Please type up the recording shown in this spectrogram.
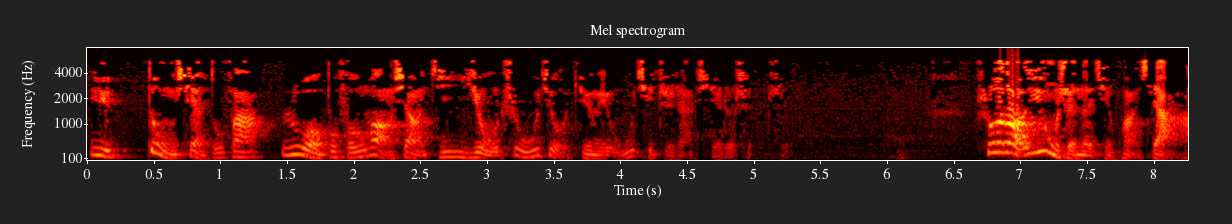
欲动线独发，若不逢妄象及有之无救，均为无稽之战，学者审之。说到用神的情况下啊，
